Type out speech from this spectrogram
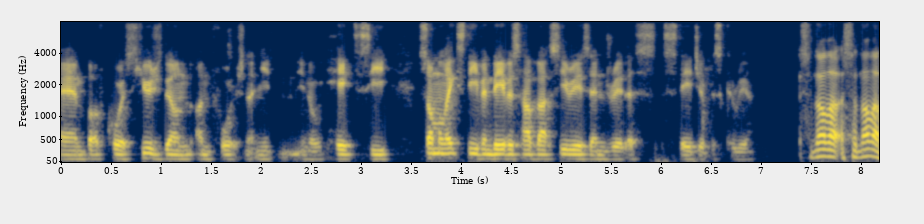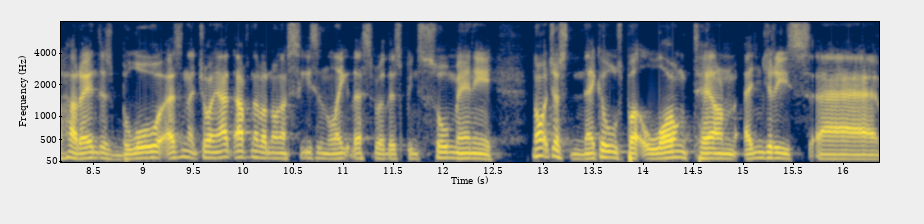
Um, but of course, hugely un- unfortunate. And you, you know, hate to see someone like Stephen Davis have that serious injury at this stage of his career. It's another, it's another horrendous blow, isn't it, Johnny? I, have never known a season like this where there's been so many, not just niggles, but long-term injuries uh,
